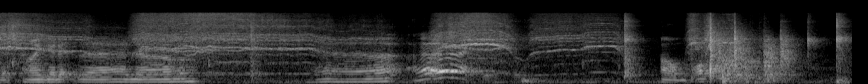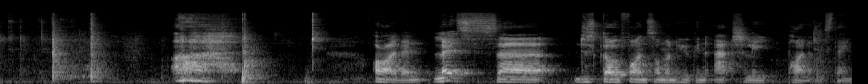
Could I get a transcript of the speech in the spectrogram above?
let's try and get it there now. Uh, oh, Ah. All right then, let's uh, just go find someone who can actually pilot this thing.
